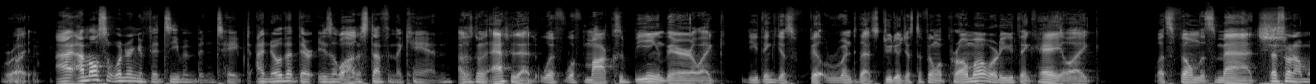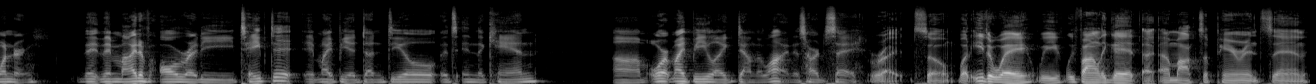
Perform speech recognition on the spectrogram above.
Right. I, I'm also wondering if it's even been taped. I know that there is a lot of stuff in the can. I was going to ask you that with with Mox being there, like, do you think he just fil- went to that studio just to film a promo, or do you think, hey, like, let's film this match? That's what I'm wondering. They they might have already taped it. It might be a done deal. It's in the can. Um, or it might be like down the line. It's hard to say. Right. So, but either way, we we finally get a, a Mox appearance and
